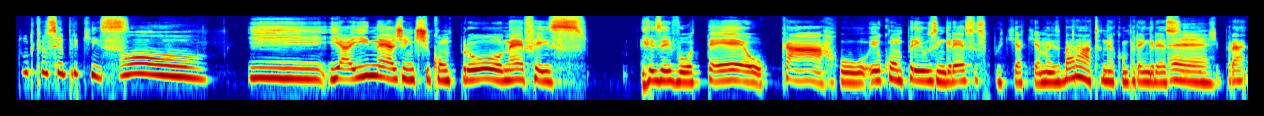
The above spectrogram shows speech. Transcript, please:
tudo que eu sempre quis. Oh. E, e aí, né, a gente comprou, né, fez. Reservou hotel, carro. Eu comprei os ingressos, porque aqui é mais barato, né? Comprar ingresso É. do, que pra,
